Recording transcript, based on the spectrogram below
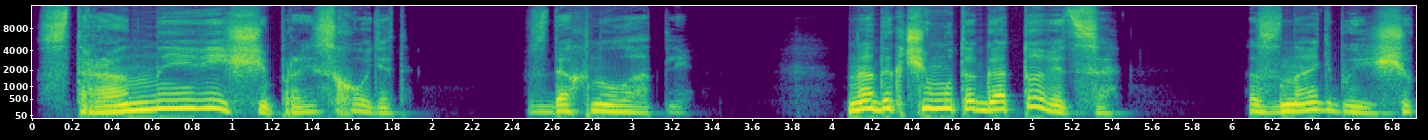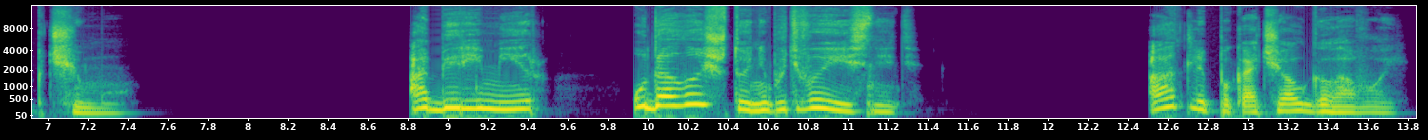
«Странные вещи происходят», — вздохнул Атли. «Надо к чему-то готовиться. Знать бы еще к чему». «А Беремир? Удалось что-нибудь выяснить?» Атли покачал головой.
